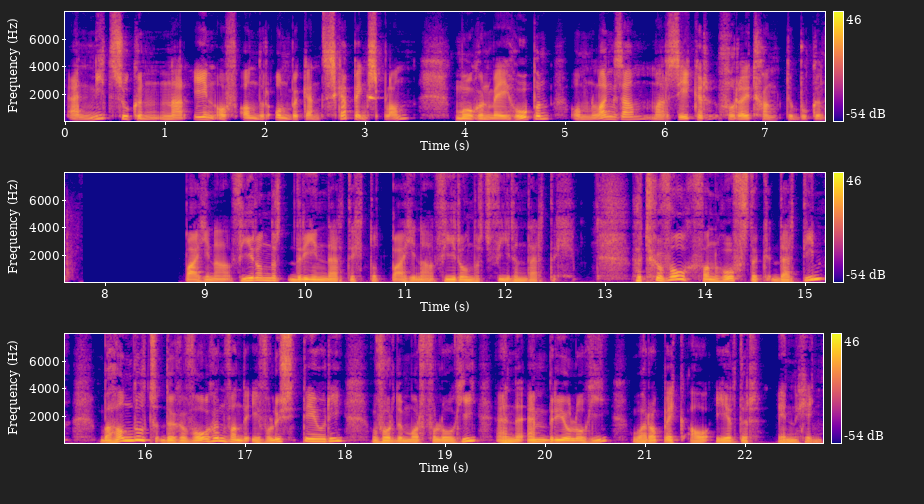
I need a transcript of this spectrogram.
en niet zoeken naar een of ander onbekend scheppingsplan, mogen wij hopen om langzaam maar zeker vooruitgang te boeken. Pagina 433 tot pagina 434. Het gevolg van hoofdstuk 13 behandelt de gevolgen van de evolutietheorie voor de morfologie en de embryologie, waarop ik al eerder inging.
